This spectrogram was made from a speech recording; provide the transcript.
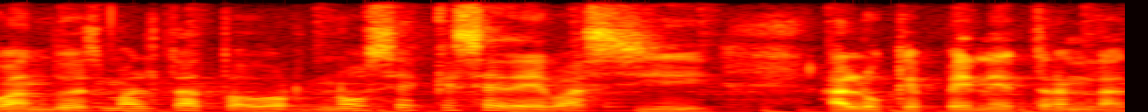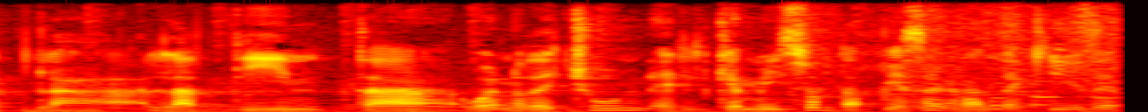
Cuando es mal tatuador, no sé a qué se deba, si a lo que penetran la, la, la tinta. Bueno, de hecho, un- el que me hizo la pieza grande aquí de, de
